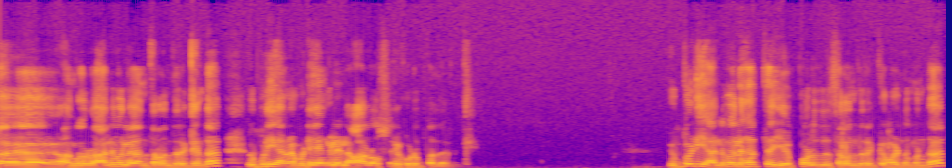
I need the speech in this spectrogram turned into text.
அஹ், அங்கு ஒரு அலுவலகம் திறந்திருக்கின்றார். இப்படியான விடயங்களில் ஆலோசனை கொடுப்பதற்கு. இப்படி அலுவலகத்தை எப்பொழுது திறந்திருக்க வேண்டும் என்றால்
